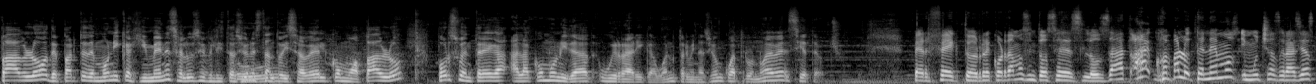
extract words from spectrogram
Pablo, de parte de Mónica Jiménez, saludos y felicitaciones Uh. tanto a Isabel como a Pablo por su entrega a la comunidad wixárika. Bueno, terminación 4978. Perfecto, recordamos entonces los datos. Ah, Juan Pablo, tenemos, y muchas gracias,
